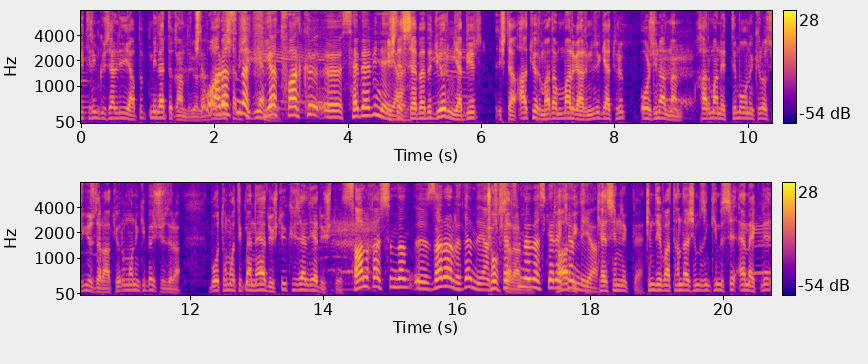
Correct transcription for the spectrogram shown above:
vitrin güzelliği yapıp milleti kandırıyorlar. İşte Ben o bir arasında şey fiyat farkı e, sebebi ne İşte yani? sebebi diyorum ya bir işte atıyorum adam margarinini getirip orijinalden harman ettim onun kilosu 100 lira atıyorum onunki 500 lira. Bu otomatikman neye düştü? 250'ye düştü. Sağlık açısından e, zararlı değil mi? Yani Çok zararlı. tüketilmemesi gereken Tabii bir ki, yağ. Kesinlikle. Şimdi vatandaşımızın kimisi emekli.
